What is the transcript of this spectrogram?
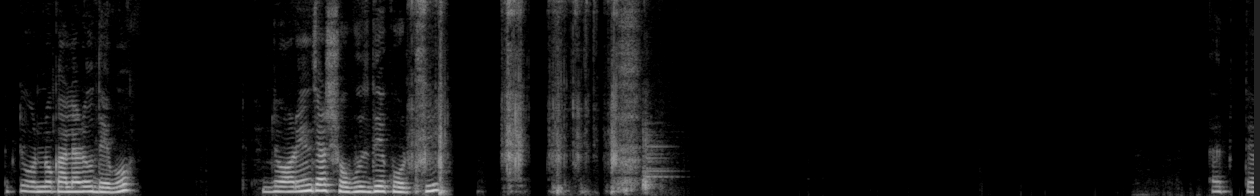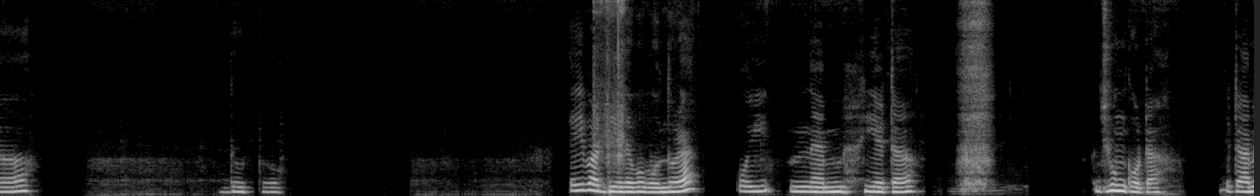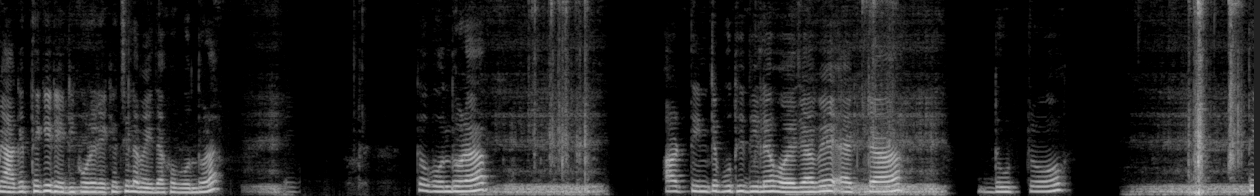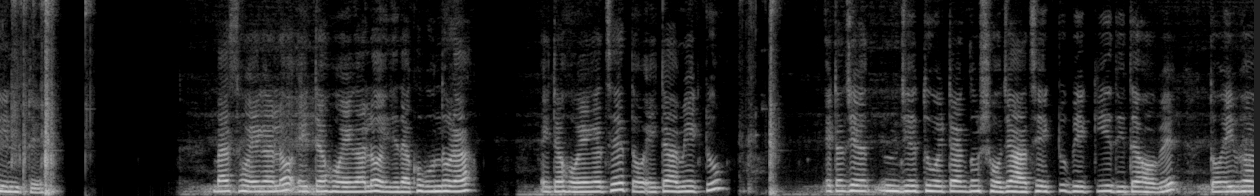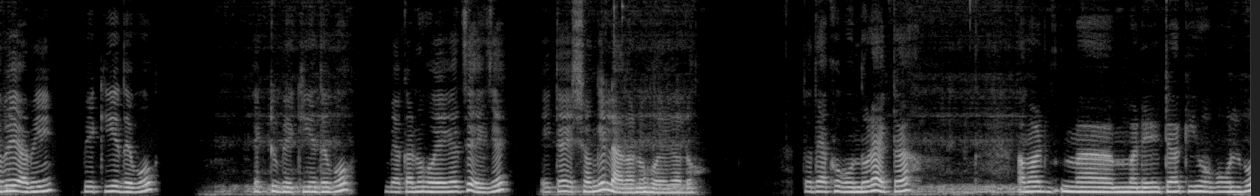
একটু অন্য কালারও দেব। অরেঞ্জ আর সবুজ দিয়ে করছি। একটা দুটো। এইবার দিয়ে দেবো বন্ধুরা ওই ইয়েটা ঝুমকোটা। এটা আমি আগের থেকেই রেডি করে রেখেছিলাম, এই দেখো বন্ধুরা। তো বন্ধুরা, আর তিনটে পুঁথি দিলে হয়ে যাবে, একটা, দুটো, তিনটে। ব্যাস, হয়ে গেল, এইটা হয়ে গেল। এই যে দেখো বন্ধুরা এটা হয়ে গেছে। তো এটা আমি একটু এটা যে যেহেতু এটা একদম সোজা আছে, একটু বেঁকিয়ে দিতে হবে। তো এইভাবে আমি বেঁকিয়ে দেব। একটু বেঁকিয়ে দেব। বেঁকানো হয়ে গেছে। এই যে এইটা এর সঙ্গে লাগানো হয়ে গেল। তো দেখো বন্ধুরা, একটা আমার মানে এটা কী বলব,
